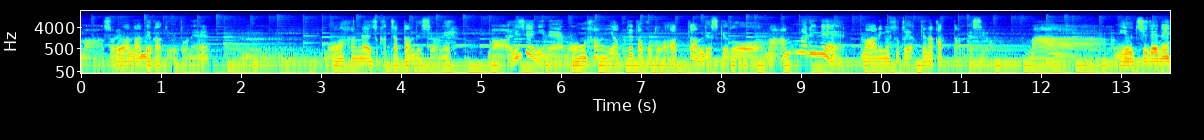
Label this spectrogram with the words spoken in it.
まあ、それはなんでかというとね、うーん、モンハンライズ買っちゃったんですよね。まあ、以前にね、モンハンやってたことはあったんですけど、まあ、あんまりね、周りの人とやってなかったんですよ。まあ、身内でね、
